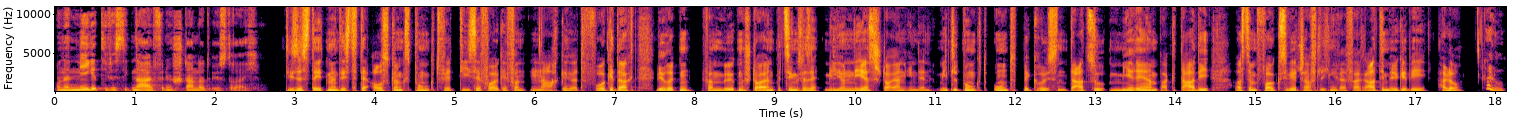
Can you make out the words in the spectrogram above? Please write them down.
und ein negatives Signal für den Standort Österreich. Dieses Statement ist der Ausgangspunkt für diese Folge von Nachgehört vorgedacht. Wir rücken Vermögensteuern bzw. Millionärssteuern in den Mittelpunkt und begrüßen dazu Miriam Bagdadi aus dem Volkswirtschaftlichen Referat im ÖGB. Hallo. Hallo.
